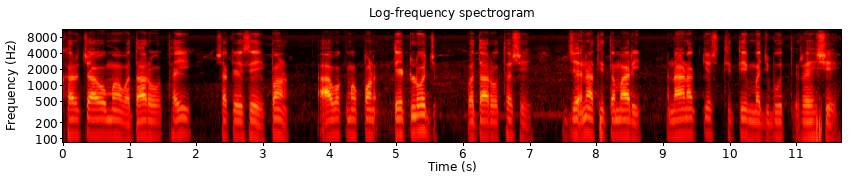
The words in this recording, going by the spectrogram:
ખર્ચાઓમાં વધારો થઈ શકે છે, પણ આવકમાં પણ તેટલો જ વધારો થશે, જેનાથી તમારી નાણાકીય સ્થિતિ મજબૂત રહેશે.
